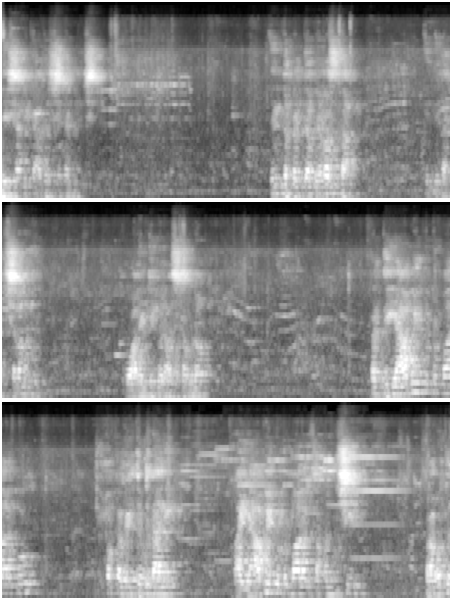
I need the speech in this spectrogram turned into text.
దేశానికి ఆదర్శంగా నిలిచింది. ఇంత పెద్ద వ్యవస్థ ఇన్ని లక్షల మంది వాలంటీర్లు రాష్ట్రంలో ప్రతి యాభై కుటుంబాలకు ఒక వ్యక్తి ఉండాలి. ఆ యాభై కుటుంబాలకు సంబంధించి ప్రభుత్వ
